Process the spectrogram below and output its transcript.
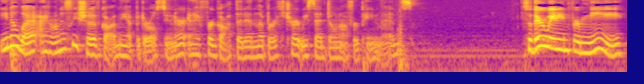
you know what? I honestly should have gotten the epidural sooner and i forgot that in the birth chart we said don't offer pain meds so they're waiting for me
